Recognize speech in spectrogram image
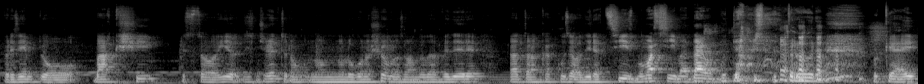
per esempio Bakshi, questo io sinceramente non, non, non, lo conoscevo, me lo sono andato a vedere. Tra l'altro anche accusato di razzismo. Ma sì, ma dai, ma buttiamoci dentro ok.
